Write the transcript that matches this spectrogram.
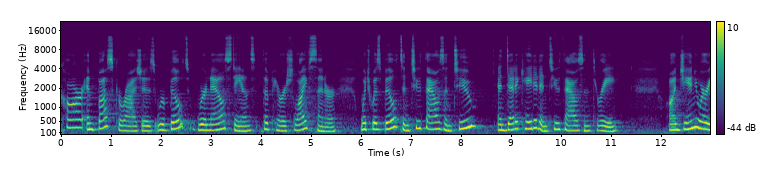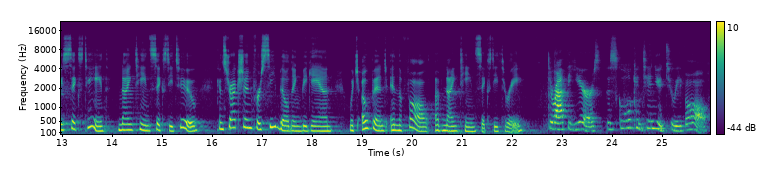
car and bus garages were built where now stands the Parish Life Center, which was built in 2002 and dedicated in 2003. On January 16, 1962, construction for C Building began, which opened in the fall of 1963. Throughout the years, the school continued to evolve.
